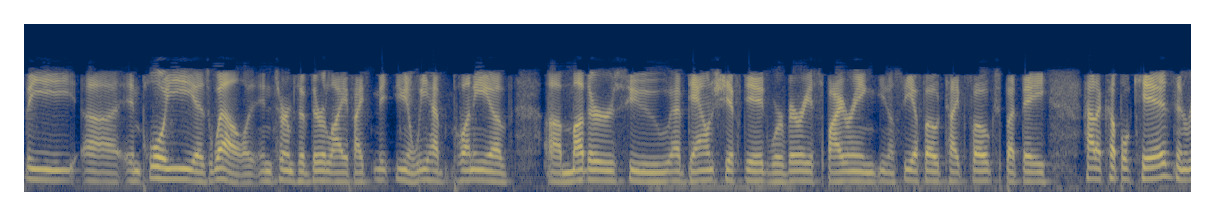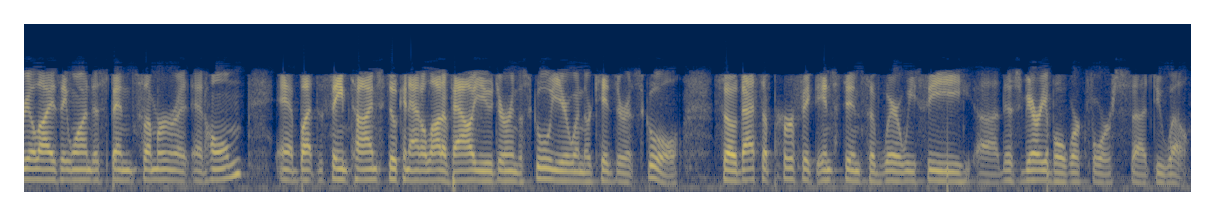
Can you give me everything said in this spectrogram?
the uh, employee as well in terms of their life. I, you know, we have plenty of uh, mothers who have downshifted, were very aspiring, you know, CFO type folks, but they had a couple kids and realized they wanted to spend summer at, at home, and, but at the same time still can add a lot of value during the school year when their kids are at school. So that's a perfect instance of where we see uh, this variable workforce uh, do well.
